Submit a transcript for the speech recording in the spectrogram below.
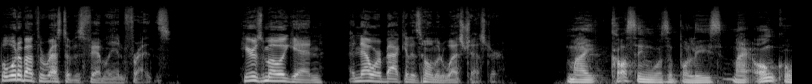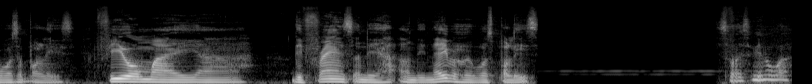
But what about the rest of his family and friends? Here's Mo again, and now we're back at his home in Westchester. My cousin was a police. My uncle was a police. Few of my uh, the friends on the on the neighborhood was police. So I said, you know what?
